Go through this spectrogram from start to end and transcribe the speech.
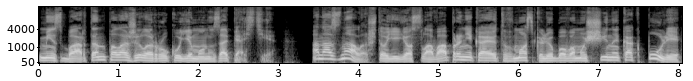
Мисс Бартон положила руку ему на запястье. Она знала, что ее слова проникают в мозг любого мужчины как пули,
